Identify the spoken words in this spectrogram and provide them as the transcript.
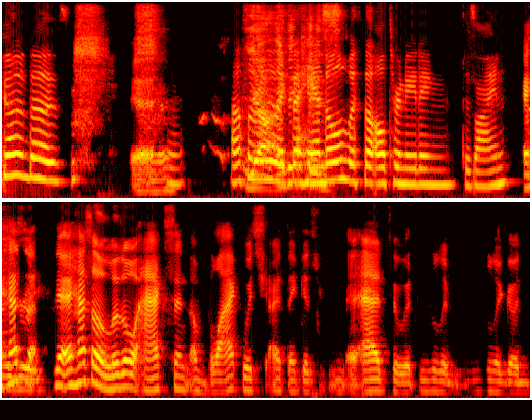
kind of does. Yeah. Uh, I also Yeah, really like think the his- handle with the alternating design. It has a yeah, it has a little accent of black, which I think is add to it really really good.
